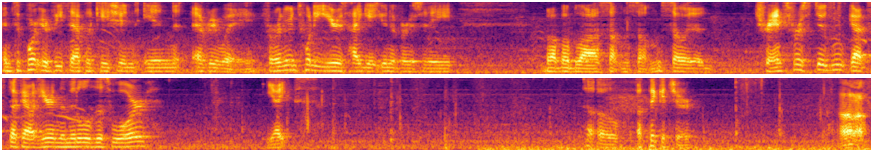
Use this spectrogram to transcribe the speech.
and support your visa application in every way. For 120 years, Highgate University blah blah blah something something. So a transfer student got stuck out here in the middle of this war. Yikes. Uh-oh, a Pikachu. Enough.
